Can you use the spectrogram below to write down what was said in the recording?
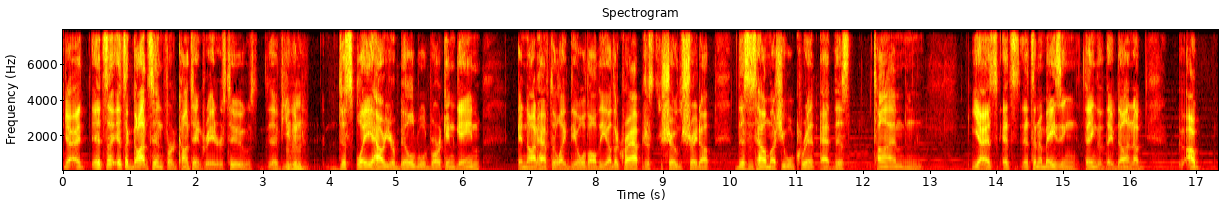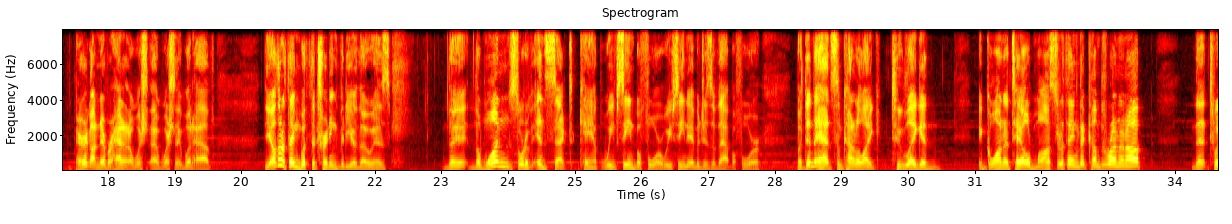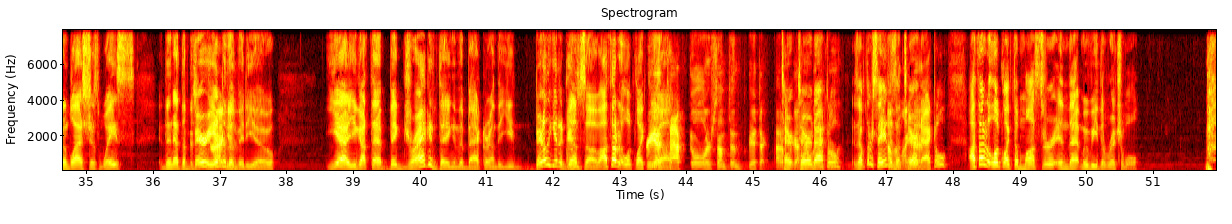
Yeah, it, it's a it's a godsend for content creators too. If you can mm-hmm. display how your build would work in game and not have to like deal with all the other crap, just show straight up this is how much you will crit at this time and yeah, it's it's it's an amazing thing that they've done. I, I, Paragon never had it. I wish I wish they would have. The other thing with the training video though is the the one sort of insect camp we've seen before. We've seen images of that before. But then they had some kind of like two-legged iguana-tailed monster thing that comes running up that Twin Blast just wastes. And then at the very end of the video, yeah, you got that big dragon thing in the background that you barely get a glimpse of. I thought it looked like uh, Pterodactyl or something? Pterodac- I Pter- forgot what they call pterodactyl. Is that what they're saying? Is a Something like pterodactyl? I thought it looked like the monster in that movie, The Ritual.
